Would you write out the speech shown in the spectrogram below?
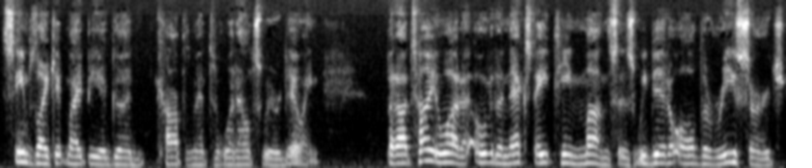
Seems like it might be a good complement to what else we were doing. But I'll tell you what, over the next 18 months, as we did all the research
